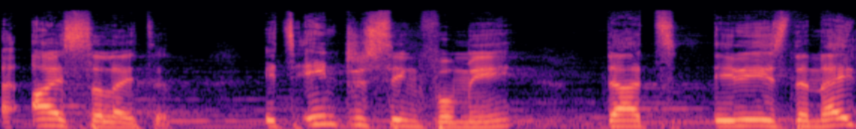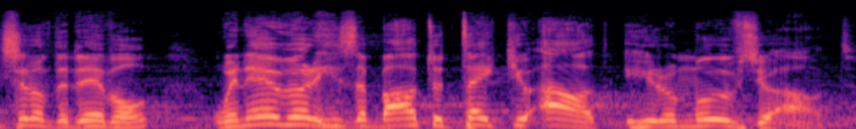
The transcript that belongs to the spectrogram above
uh, isolated. It's interesting for me that it is the nature of the devil, whenever he's about to take you out, he removes you out.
